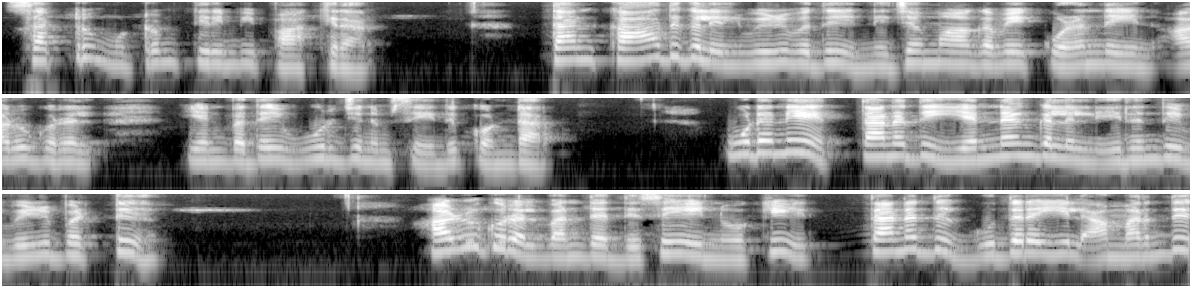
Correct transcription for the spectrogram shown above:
சற்று முற்றும் திரும்பி பார்க்கிறார். தன் காதுகளில் விழுவது நிஜமாகவே குழந்தையின் அருகுரல் என்பதை ஊர்ஜினம் செய்து கொண்டார். உடனே தனது எண்ணங்களில் இருந்து விழுபட்டு அழுகுரல் வந்த திசையை நோக்கி தனது குதிரையில் அமர்ந்து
